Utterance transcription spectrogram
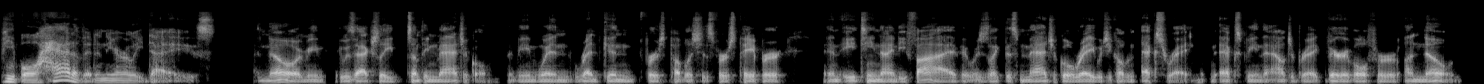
people had of it in the early days. No, I mean, it was actually something magical. I mean, when Röntgen first published his first paper in 1895, it was like this magical ray, which he called an X ray, X being the algebraic variable for unknown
